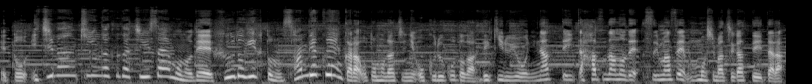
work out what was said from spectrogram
えっと、一番金額が小さいもので、フードギフトの300円からお友達に送ることができるようになっていたはずなので、すいません。もし間違っていたら、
